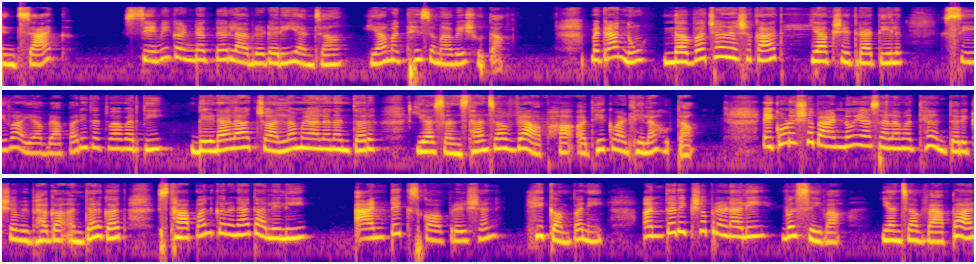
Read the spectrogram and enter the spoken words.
E SAC semiconductor laboratory यांचा यामध्ये समावेश होता. मित्रांनो नव्वदच्या दशकात या क्षेत्रातील सेवा या व्यापारी तत्वावरती देण्याला चालना मिळाल्यानंतर या संस्थांचा व्याप हा अधिक वाढलेला होता. एकोणीसशे ब्याण्णव या सालामध्ये अंतरिक्ष विभागाअंतर्गत स्थापन करण्यात आलेली अँटेक्स कॉर्पोरेशन ही कंपनी अंतरिक्ष प्रणाली व सेवा यांचा व्यापार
